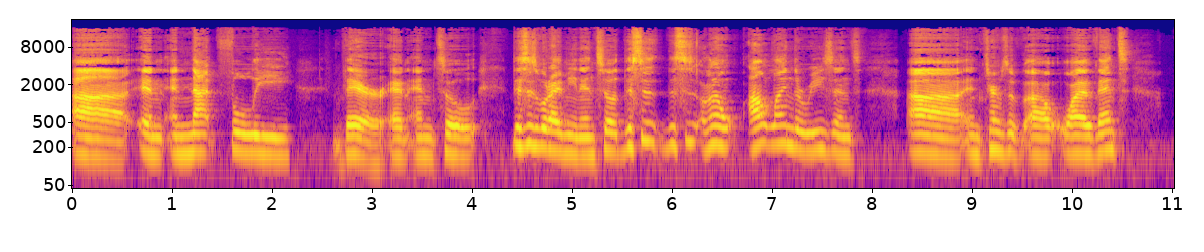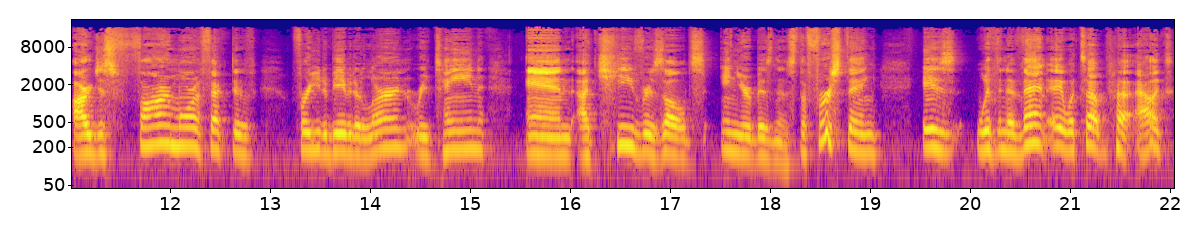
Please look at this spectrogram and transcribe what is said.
uh, and and not fully there. And and so this is what I mean. And so this is this is I'm going to outline the reasons uh, in terms of uh, why events are just far more effective for you to be able to learn, retain, and achieve results in your business. The first thing is with an event. Hey, what's up, Alex?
